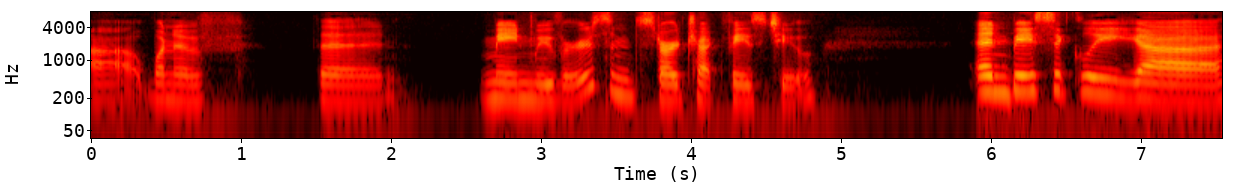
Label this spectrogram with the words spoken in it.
uh, one of the main movers in Star Trek Phase Two, and basically, uh,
